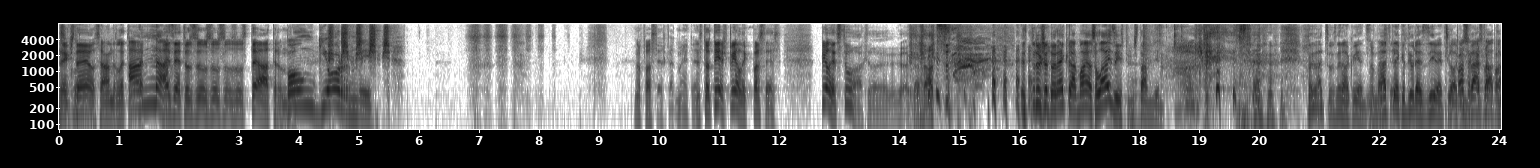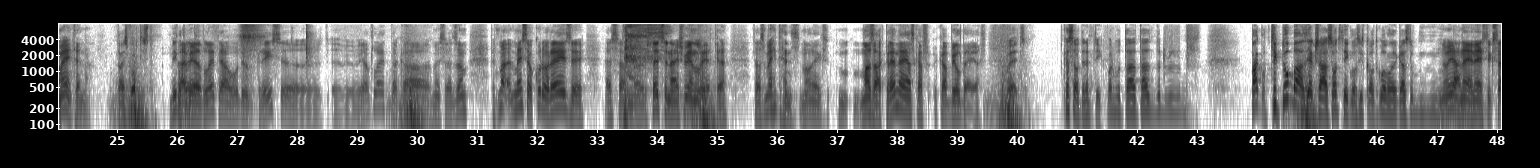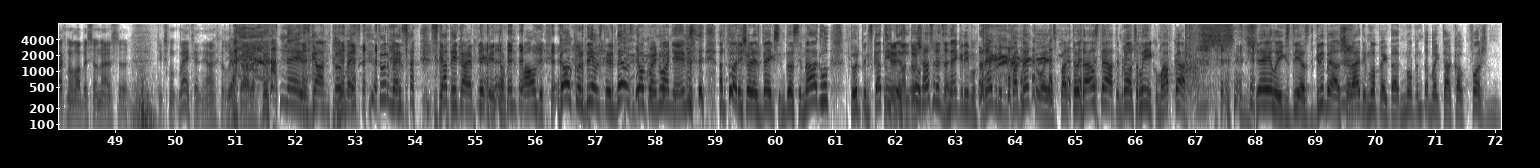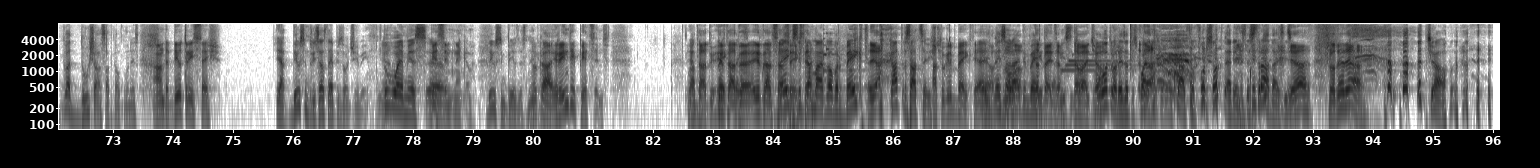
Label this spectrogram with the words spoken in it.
Priekš tevis, Andra, lai tu Anna! aiziet uz, uz, uz, uz, uz teātru. un- Bongiorni! Nu, pasties, kāda meitene. Es to tieši pieliku, pasties. Pieliec tuvāk tās acis. Es tur jau tur ekrānā mājās laizīs pirms tam. Vai vecums nenāk viens? Nu, Nu, pasties. teikt, ka divreiz dzīvē cilvēks Pasaka, kas tā pa meiteni. Tā ir sportista. Viegli Tā ir teikt. viena lieta, jā, U23. Viena lieta, tā kā mēs redzam. Bet mēs jau kuru reizi esam eh, secinājuši vienu lietu. Ja? Tās meitenes, man liekas, mazāk trenējās, kā, kā bildējās. Kāpēc? Kas tev te nepatīk? Varbūt tā, tā, Pakl, cik tu bāzi iekšā sociālos tīklos izkaut ko, man liekas, tu. Nu, jā, nē, nē, es tik saku, nu labi, es jau neesmu uh, tik smuka meitene. Jā, liek tāda. Nē, es gan tur mēs, tur mēs skatītājiem piekrītam. Valdi, kaut kur Dievs ir devis, kaut ko ir noņēmis. Ar to arī šoreiz beigsim. Dosim naglu, turpin skatīties. gribi man dušās redzēt? Negribu, negribu pat netojies. Pat dēls teātrim brauc ar līkumu apkārt. Žēlīgs Dievs. Gribējās šo raidījumu nopeikt tā, nopeikt tā, beigt tā kaut forši, pat dušās atkal tonies. Andra, 2, 3, 6. Jā, 238 epizode šī bija. Jā. Tuvojamies uh, 500. 250. Nu kā, ir Indija 500. Ir Labi, ir tāda, sasaucama. kamēr vēl var beigt. Jā. Katrs atsevišķi. tu gribi beigt, jā, jā. Mēs Nu, jau labi, raidījām, beidzam. Tad beidzam. Davai, čau. Otru reizi tu spēlē, kāds tam foršs atvēriens. Tas strādājis. Jā, šodien jā. Čau.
